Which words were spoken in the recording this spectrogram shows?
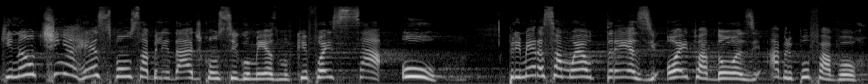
que não tinha responsabilidade consigo mesmo, que foi Saul. 1 Samuel 13, 8 a 12. Abre, por favor.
